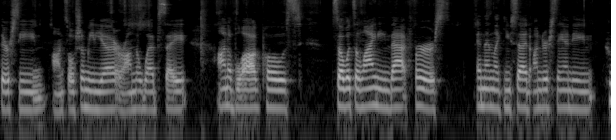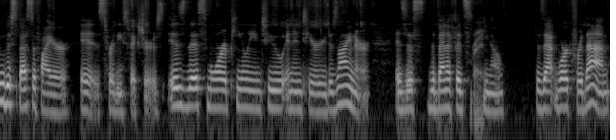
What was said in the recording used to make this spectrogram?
they're seeing on social media or on the website on a blog post so it's aligning that first and then like you said understanding who the specifier is for these fixtures. Is this more appealing to an interior designer? Is this the benefits, right. you know, does that work for them?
